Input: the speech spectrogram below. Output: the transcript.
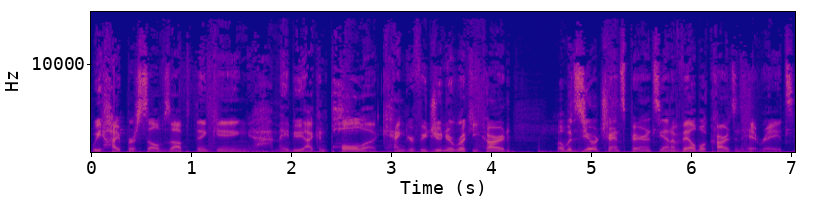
We hype ourselves up thinking ah, maybe I can pull a Ken Griffey Jr. rookie card, but with zero transparency on available cards and hit rates,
